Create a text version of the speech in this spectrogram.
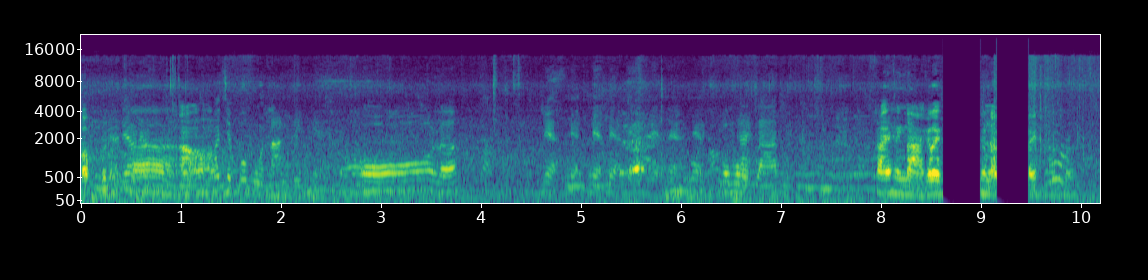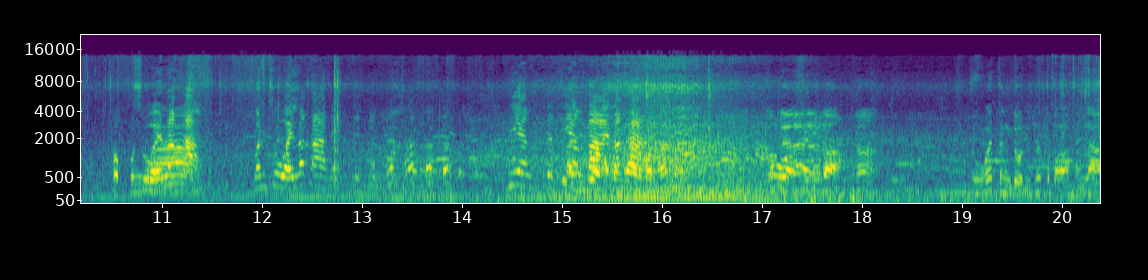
ขอบคุณค่ะเอาเอาก็จะโปรโมทร้านที่เนี่ยโอ้เหรอเนี่ยเนี่ยเนี่ยเนี่ยเนี่ยเนี่ยเนี่ยโปรโมทร้านทายทางหนาก็ได้ทางหนาไปขอบคุณสวยแล้วค่ะ มันสวยแล้วค่ะเนี่ยเที่ยงจะเที่ยงบ่ายแล้วค่ะโอ้โหใช่หรอเออดูว่าตังดุนเท่ากับเอาให้เรา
